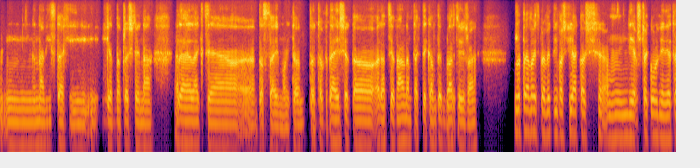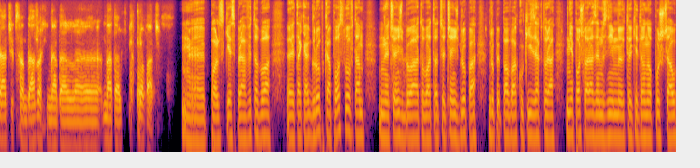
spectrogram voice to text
mm, na listach i jednocześnie na reelekcję e, do Sejmu. I to, to, to wydaje się to racjonalną taktyką, tym bardziej, że że Prawo i Sprawiedliwość jakoś nie, szczególnie nie traci w sondażach i nadal, e, nadal ich prowadzi. E, polskie sprawy. To była e, taka grupka posłów, tam część była, to była ta część grupa, grupy Pawła Kukiza, która nie poszła razem z nim, kiedy on opuszczał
